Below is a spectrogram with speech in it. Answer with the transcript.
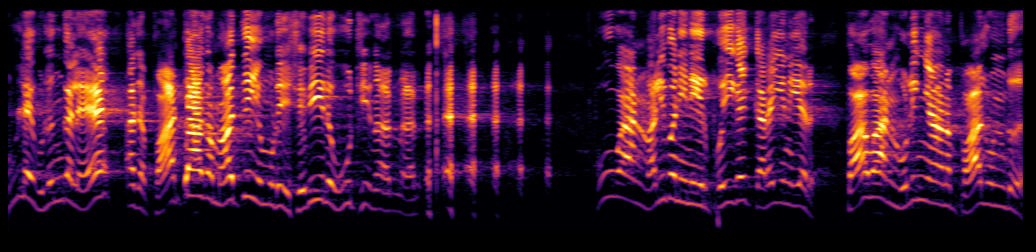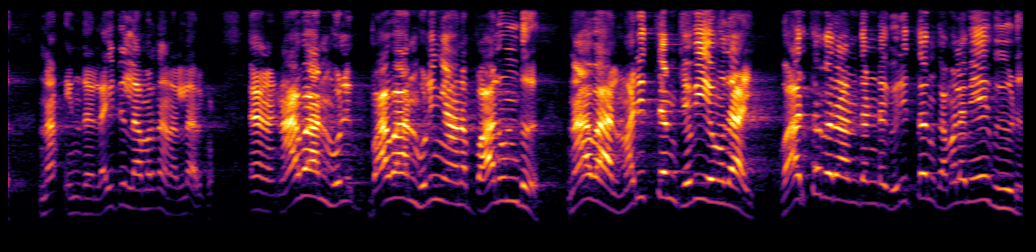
உள்ளே விழுங்கலே அதை பாட்டாக மாற்றி எம்முடைய செவியில் ஊற்றினார்னார். பூவான் மலிமணி நீர் பொய்கை கரையினியர் பாவான் மொழிஞான பால் உண்டு. நான் இந்த லைட் இல்லாமல் தான் நல்லா இருக்கும். நாவான் மொழி பாவான் மொழிஞான பாலுண்டு நாவால் மரித்தன் செவியமுதாய் வார்த்தவரான் தண்டை விரித்தன் கமலமே வீடு.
